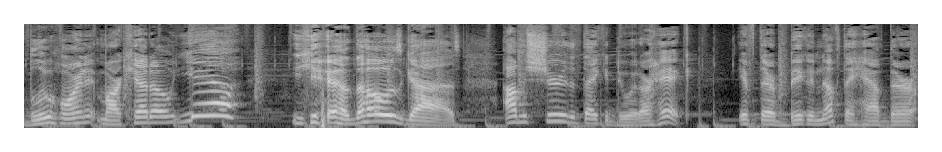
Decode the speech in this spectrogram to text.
Blue Hornet, Marketo, yeah, yeah, those guys. I'm sure that they could do it. Or heck, if they're big enough, they have their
